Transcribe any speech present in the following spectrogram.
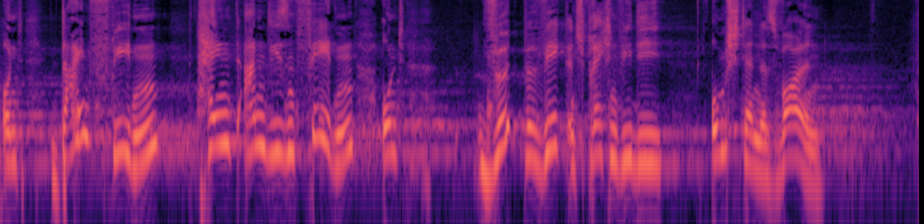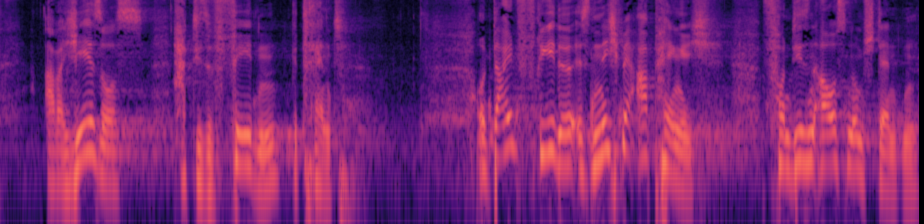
Und dein Frieden hängt an diesen Fäden und wird bewegt entsprechend, wie die Umstände es wollen. Aber Jesus hat diese Fäden getrennt. Und dein Friede ist nicht mehr abhängig von diesen Außenumständen.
